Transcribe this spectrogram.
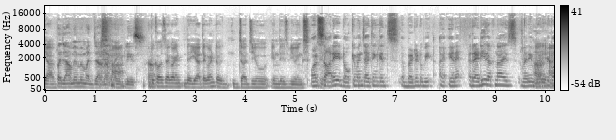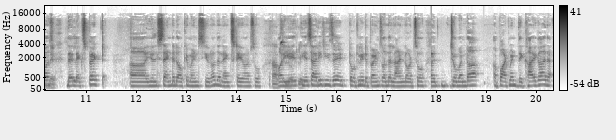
yeah पजामे में मत जाना भाई हाँ, please because they're going they, yeah they're going to judge you in these viewings और सारे documents I think it's better to be uh, you know, ready रखना is very important Very because handy. they'll expect uh, you'll send the documents you know the next day or so और ये Absolutely. ये सारी चीज़ें totally depends on the landlord so uh, जो बंदा apartment दिखाएगा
